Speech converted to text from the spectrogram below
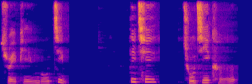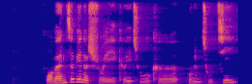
水平如镜。第七，除饥渴。我们这边的水可以除渴，不能除饥。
